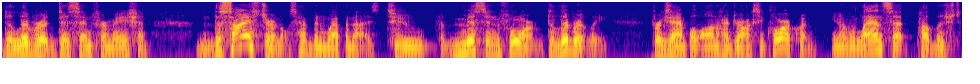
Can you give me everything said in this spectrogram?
deliberate disinformation. The science journals have been weaponized to misinform deliberately. For example, on hydroxychloroquine. You know, the Lancet published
